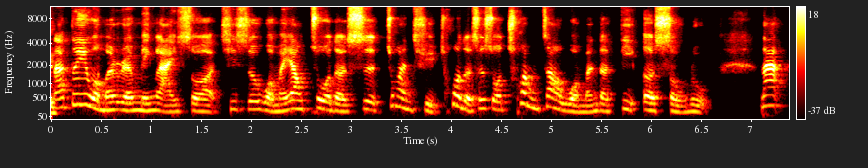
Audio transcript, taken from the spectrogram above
那对于我们人民来说，其实我们要做的是赚取，或者是说创造我们的第二收入。那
